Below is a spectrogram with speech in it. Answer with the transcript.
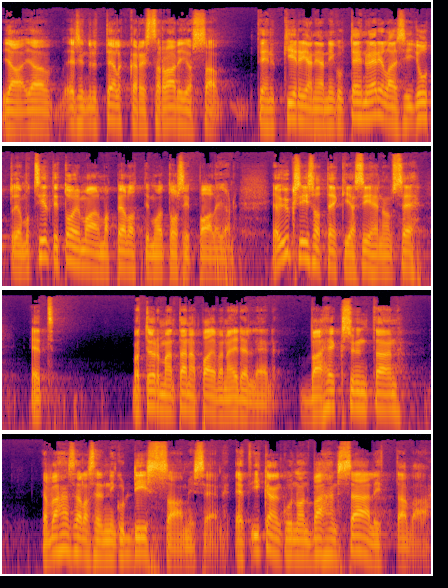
ja, ja esiintynyt telkkarissa, radiossa tehnyt kirjan ja niin kuin tehnyt erilaisia juttuja, mutta silti toi maailma pelotti mua tosi paljon. Ja yksi iso tekijä siihen on se, että mä törmään tänä päivänä edelleen väheksyntään ja vähän sellaisen niin kuin dissaamiseen, että ikään kuin on vähän säälittävää,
